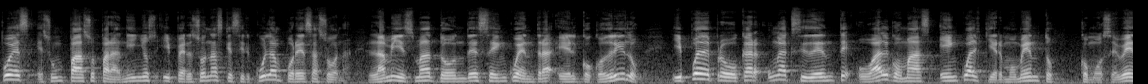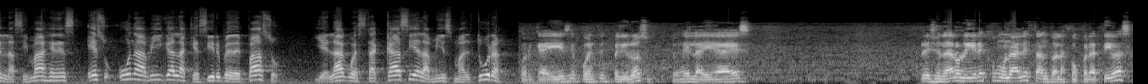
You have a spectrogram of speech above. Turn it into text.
pues es un paso para niños y personas que circulan por esa zona, la misma donde se encuentra el cocodrilo, y puede provocar un accidente o algo más en cualquier momento. Como se ve en las imágenes, es una viga la que sirve de paso y el agua está casi a la misma altura. Porque ahí ese puente es peligroso. Entonces la idea es presionar a los líderes comunales, tanto a las cooperativas,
